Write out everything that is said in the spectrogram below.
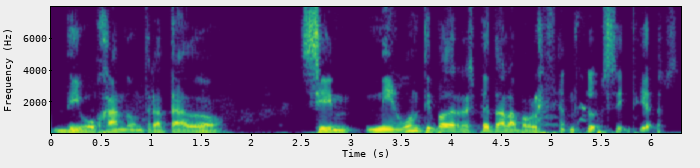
dibujando un tratado sin ningún tipo de respeto a la población de los sitios.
